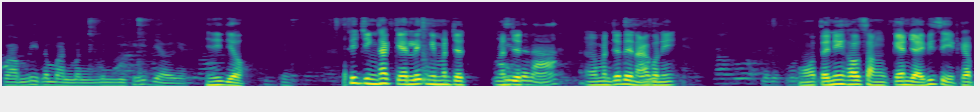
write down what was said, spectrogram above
ความรีดน้ำมันมันมันมีแค่นิดเดียวไง นิดเดียวนิดเดียว ที่จริงถ้าแกนเล็กนี่มันจะมันจะซีหนาเออมันจะได้หนากว่านี้อ๋อแต่นี่เขาสั่งแกนใหญ่พิเศษครับ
